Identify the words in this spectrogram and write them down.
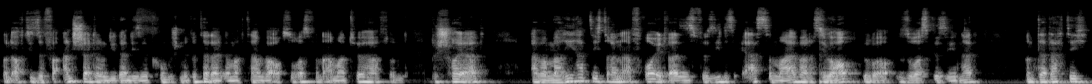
Und auch diese Veranstaltung, die dann diese komischen Ritter da gemacht haben, war auch sowas von amateurhaft und bescheuert. Aber Marie hat sich daran erfreut, weil es für sie das erste Mal war, dass sie überhaupt über sowas gesehen hat. Und da dachte ich,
